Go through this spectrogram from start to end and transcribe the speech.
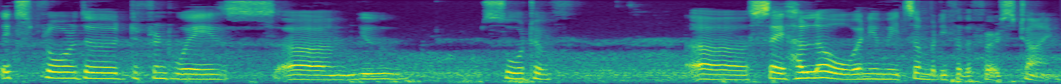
explore the different ways um, you sort of uh, say hello when you meet somebody for the first time.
